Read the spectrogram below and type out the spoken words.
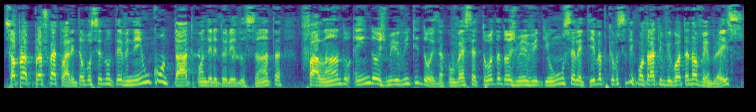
Só para ficar claro, então você não teve nenhum contato com a diretoria do Santa falando em 2022. A conversa é toda 2021 seletiva porque você tem contrato em vigor até novembro, é isso?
